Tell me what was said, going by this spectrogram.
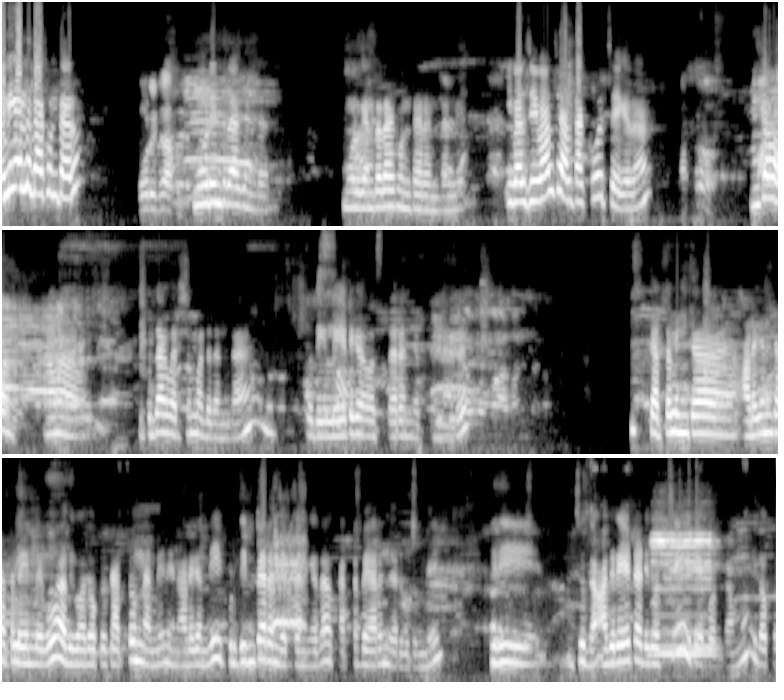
ఎన్ని గంటల దాకా ఉంటారు? మూడింటి దాకా ఉంటారు. మూడు గంటల దాకా ఉంటారంటండి. ఇవాళ జీవాలు చాలా తక్కువ వచ్చాయి కదా. ఇంకా ఇప్పుడు దాకా వర్షం పడ్డదంట. కొద్దిగా లేట్గా వస్తారని చెప్తున్నారు. కట్టలు ఇంకా అడగని కట్టలు ఏం లేవు. అది అదొక కట్ట ఉందండి నేను అడగండి ఇప్పుడు దింపారని చెప్పాను కదా కట్ట బేరం జరుగుతుంది. ఇది చూద్దాం. అది రేట్ అడిగి వచ్చి రేపు ఇది ఒక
